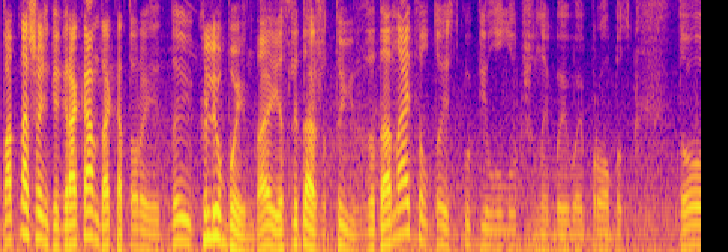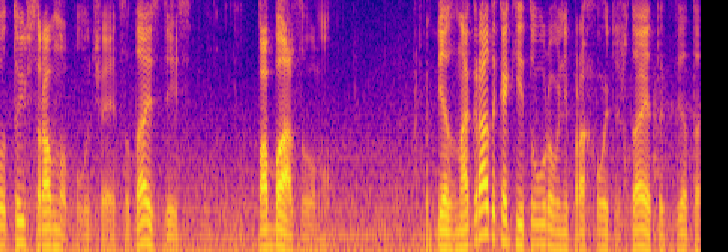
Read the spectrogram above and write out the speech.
по отношению к игрокам, да, которые, да и к любым, да, если даже ты задонатил, то есть купил улучшенный боевой пропуск, то ты все равно, получается, да, здесь по базовому. Без награды какие-то уровни проходишь, да, это где-то,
